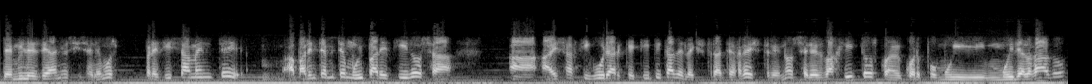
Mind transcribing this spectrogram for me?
de miles de años y seremos precisamente, aparentemente muy parecidos a, a, esa figura arquetípica del extraterrestre, ¿no? Seres bajitos, con el cuerpo muy, muy delgado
